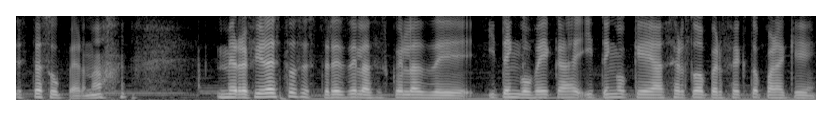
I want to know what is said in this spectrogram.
está súper, ¿no? me refiero a estos estrés de las escuelas de y tengo beca y tengo que hacer todo perfecto para que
